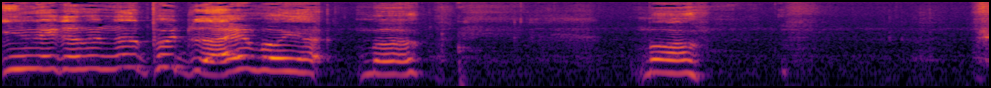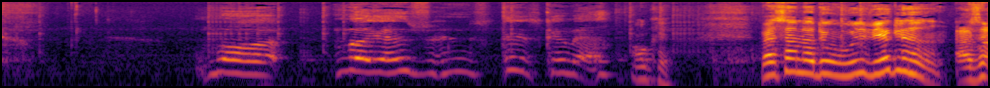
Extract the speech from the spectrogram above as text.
I lægger det ned på et leje, hvor jeg må... Hvor... Hvor, hvor jeg synes, det skal være. Okay. Hvad så, når du er ude i virkeligheden? Altså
